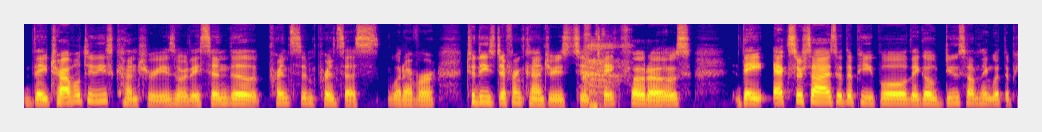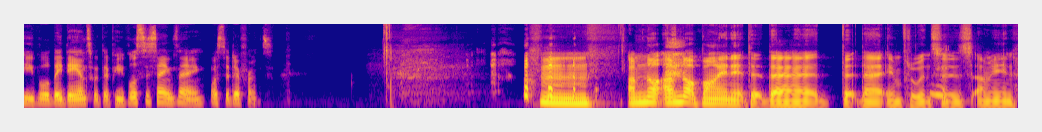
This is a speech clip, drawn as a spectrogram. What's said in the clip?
They travel to these countries or they send the prince and princess whatever to these different countries to take photos. They exercise with the people, they go do something with the people, they dance with the people. It's the same thing. What's the difference? hmm. I'm not. I'm not buying it that they're that they're influencers. I mean,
